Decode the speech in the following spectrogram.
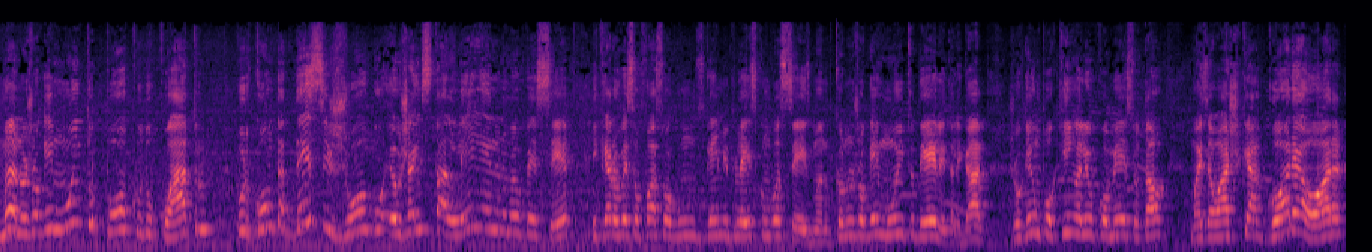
Mano, eu joguei muito pouco do 4, por conta desse jogo, eu já instalei ele no meu PC e quero ver se eu faço alguns gameplays com vocês, mano. Porque eu não joguei muito dele, tá ligado? Joguei um pouquinho ali o começo e tal, mas eu acho que agora é a hora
